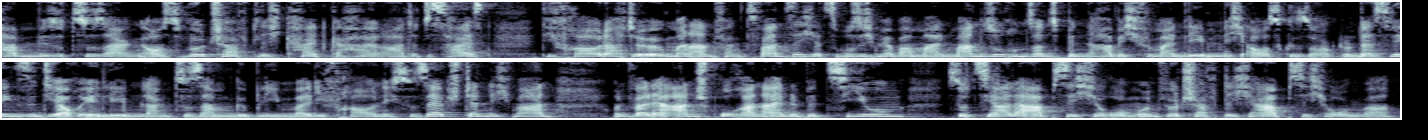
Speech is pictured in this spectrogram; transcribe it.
haben wir sozusagen aus Wirtschaftlichkeit geheiratet. Das heißt, die Frau dachte irgendwann Anfang 20, jetzt muss ich mir aber mal einen Mann suchen, sonst habe ich für mein Leben nicht ausgesorgt. Und deswegen sind die auch ihr Leben lang zusammengeblieben, weil die Frauen nicht so selbstständig waren und weil der Anspruch an eine Beziehung soziale Absicherung und wirtschaftliche Absicherung war.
